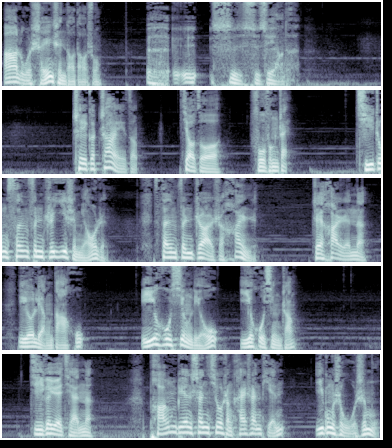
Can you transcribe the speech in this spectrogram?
阿鲁神神叨叨说：“呃，是是这样的。”这个寨子叫做扶风寨，其中三分之一是苗人，三分之二是汉人。这汉人呢，也有两大户，一户姓刘，一户姓张。几个月前呢，旁边山丘上开山田，一共是五十亩，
